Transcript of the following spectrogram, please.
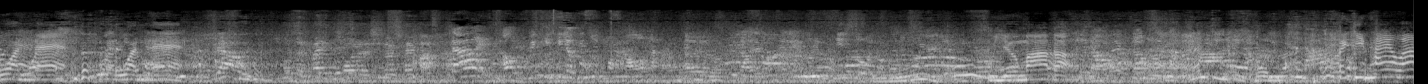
อ้วนแน่อ้วนแน่ได้เอาวิธีที่เร็วที่สุดของน้องอะเออคือเราจะทำให้เร็วที่สุดกูเยอะมากอะนั่นกินกี่คนวะไปกินให้อะวะ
